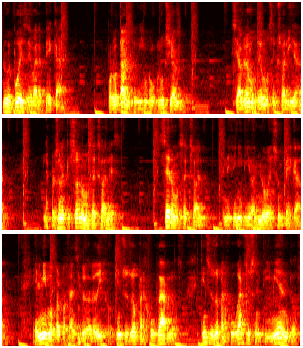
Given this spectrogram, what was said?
no me puede llevar a pecar. Por lo tanto, y en conclusión, si hablamos de homosexualidad, las personas que son homosexuales ser homosexual, en definitiva, no es un pecado. El mismo Papa Francisco ya lo dijo. ¿Quién soy yo para juzgarlos? ¿Quién soy yo para juzgar sus sentimientos,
